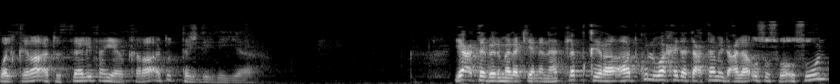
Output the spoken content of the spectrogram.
والقراءة الثالثة هي القراءة التجديدية. يعتبر ملكيا أنها ثلاث قراءات كل واحدة تعتمد على أسس وأصول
